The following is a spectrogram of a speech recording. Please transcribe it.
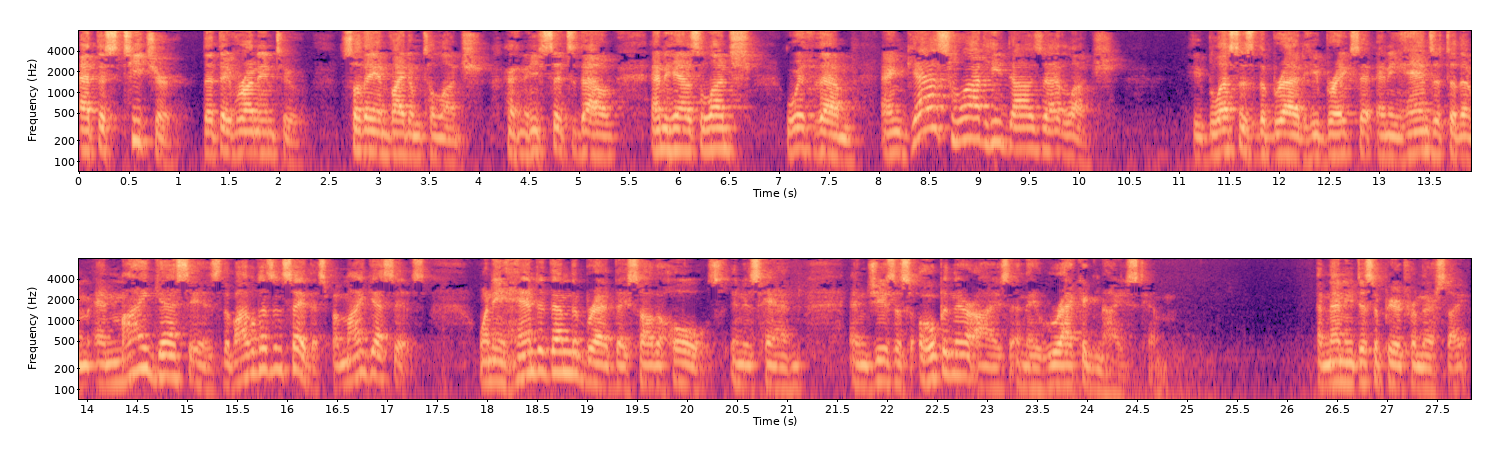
at this teacher that they've run into. So they invite him to lunch. And he sits down and he has lunch with them. And guess what he does at lunch? He blesses the bread, he breaks it, and he hands it to them. And my guess is, the Bible doesn't say this, but my guess is, when he handed them the bread, they saw the holes in his hand. And Jesus opened their eyes and they recognized him. And then he disappeared from their sight.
